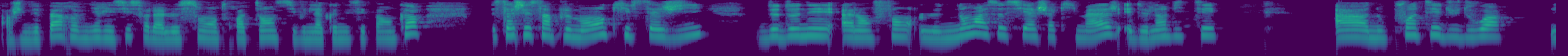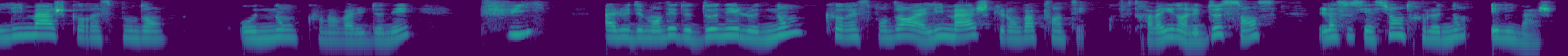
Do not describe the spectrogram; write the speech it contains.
Alors je ne vais pas revenir ici sur la leçon en trois temps si vous ne la connaissez pas encore. Sachez simplement qu'il s'agit de donner à l'enfant le nom associé à chaque image et de l'inviter à nous pointer du doigt l'image correspondant au nom que l'on va lui donner, puis à lui demander de donner le nom correspondant à l'image que l'on va pointer. On fait travailler dans les deux sens l'association entre le nom et l'image.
